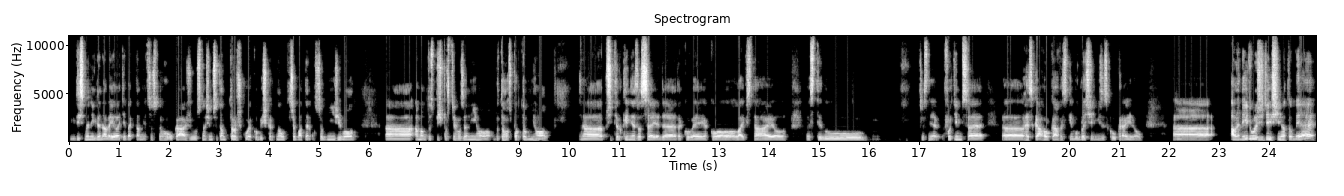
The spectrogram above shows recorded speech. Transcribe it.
když jsme někde na vejletě, tak tam něco z toho ukážu, snažím se tam trošku jako vyškrtnout třeba ten osobní život, a, a mám to spíš prostě hozenýho do toho sportovního. A přítelkyně zase jede takový jako lifestyle ve stylu přesně, fotím se, uh, hezká holka v hezkém oblečení se hezkou krajinou. Uh, ale nejdůležitější na tom je,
